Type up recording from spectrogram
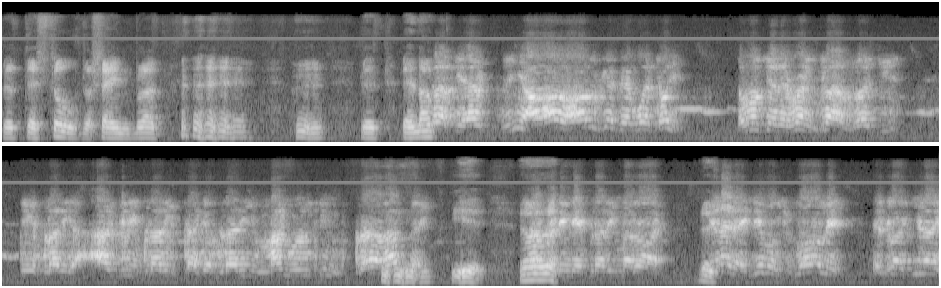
That they're still the same blood. they're, they're not. Look, you know, you know, I, I look at that one, tell you, the ones that are running cars, like they're bloody ugly, bloody, a bloody mongrel looking crowd, aren't they? yeah. They're that, their bloody marae. You that, know, they never smile, it. it's like, you know,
